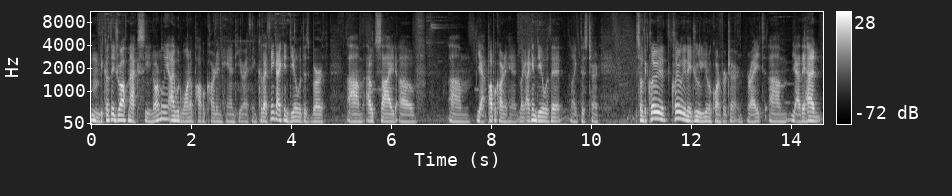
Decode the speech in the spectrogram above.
Hmm, because they draw off Maxx C. Normally I would want to pop a card in hand here, I think, because I think I can deal with this Birth um, outside of um, yeah, pop a card in hand. Like I can deal with it like this turn. So the clearly clearly they drew unicorn for turn, right? Um, yeah, they had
